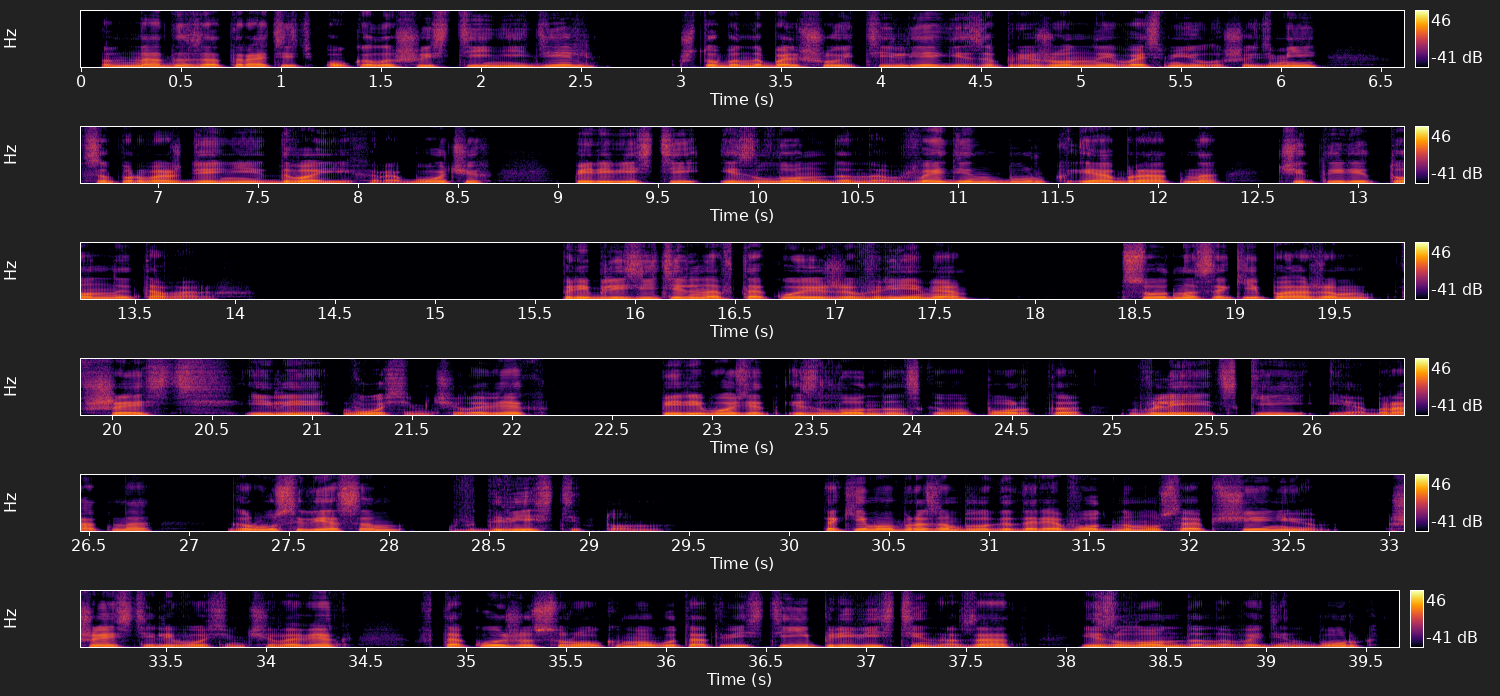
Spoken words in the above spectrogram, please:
Надо затратить около шести недель, чтобы на большой телеге, запряженной восьмью лошадьми, в сопровождении двоих рабочих, перевести из Лондона в Эдинбург и обратно 4 тонны товаров. Приблизительно в такое же время судно с экипажем в 6 или 8 человек перевозит из лондонского порта в Лейцкий и обратно груз весом в 200 тонн. Таким образом, благодаря водному сообщению, 6 или 8 человек в такой же срок могут отвезти и привезти назад из Лондона в Эдинбург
